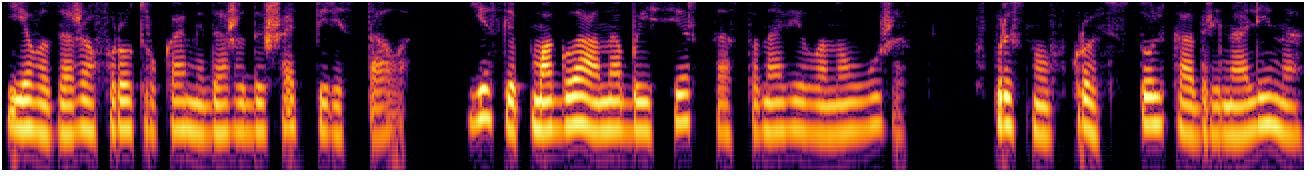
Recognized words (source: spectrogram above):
Ева, зажав рот руками, даже дышать перестала. Если б могла, она бы и сердце остановила, но ужас впрыснул в кровь столько адреналина,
